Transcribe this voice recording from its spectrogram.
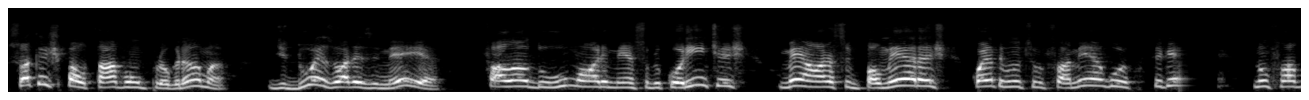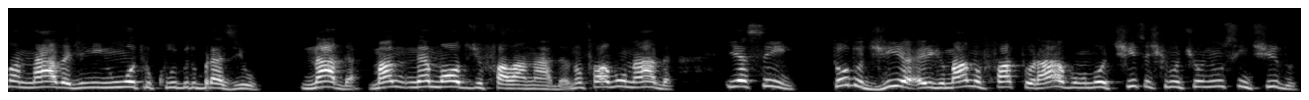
Só que eles pautavam um programa de duas horas e meia, falando uma hora e meia sobre o Corinthians, meia hora sobre o Palmeiras, 40 minutos sobre o Flamengo, não falava nada de nenhum outro clube do Brasil. Nada. Não é modo de falar nada. Não falavam nada. E assim, todo dia eles manufaturavam notícias que não tinham nenhum sentido.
